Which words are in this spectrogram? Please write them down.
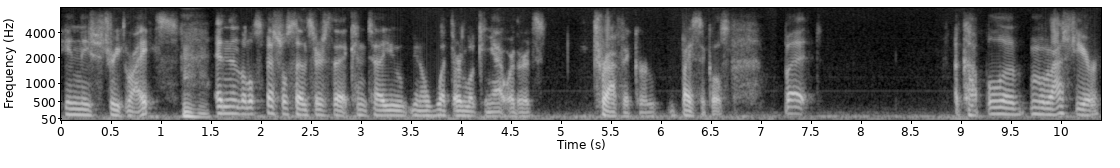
in these street lights mm-hmm. and then little special sensors that can tell you, you know, what they're looking at, whether it's traffic or bicycles. But a couple of last year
